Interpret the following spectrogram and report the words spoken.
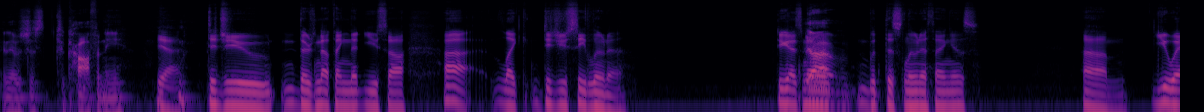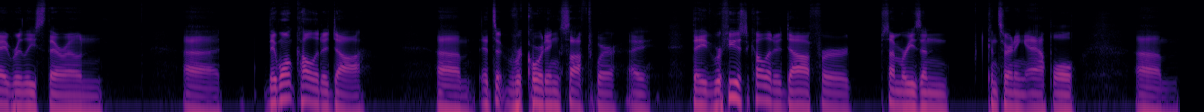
and it was just cacophony. Yeah. Did you? There's nothing that you saw. Uh, like, did you see Luna? Do you guys know Uh, what this Luna thing is? Um, UA released their own. Uh, they won't call it a DAW. Um, it's a recording software. I they refuse to call it a DAW for some reason concerning Apple. Um,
